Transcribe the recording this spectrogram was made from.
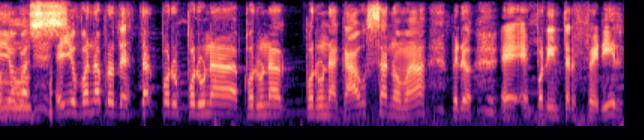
ellos, van, Permitamos- ellos van a protestar por, por una por una por una causa nomás, pero eh, es por interferir,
